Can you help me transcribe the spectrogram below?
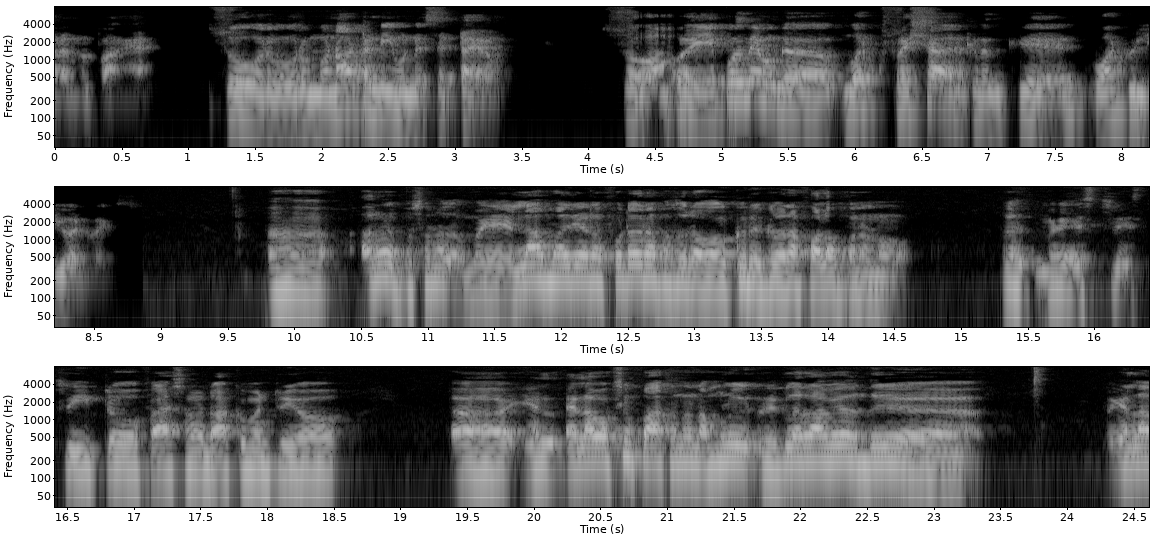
ஆரம்பிப்பாங்க. ஸோ ஒரு ஒரு மொனாட்டனி ஒன்று செட் ஆயிரும். ஸோ அப்போ எப்போதுமே உங்க ஒர்க் ஃப்ரெஷ்ஷாக இருக்கிறதுக்கு வாட் வில் யூ அட்வைஸ் அதான் இப்போ சொன்ன எல்லா மாதிரியான ஃபோட்டோகிராஃபர்ஸோட ஒர்க்கும் ரெகுலராக ஃபாலோ பண்ணணும். ஸ்ட்ரீட்டோ ஃபேஷனோ டாக்குமெண்ட்ரியோ எல்லா ஒர்க்ஸையும் பார்க்கணும். நம்மளும் ரெகுலராகவே வந்து எல்லா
